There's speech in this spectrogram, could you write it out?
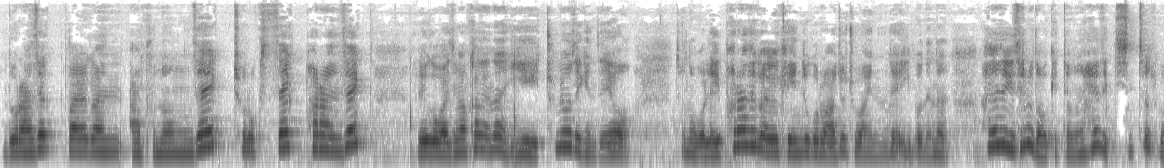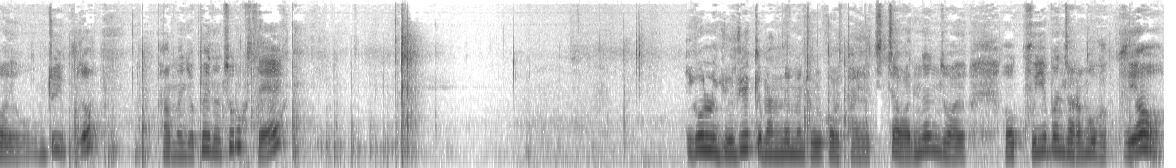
노란색, 빨간, 아, 분홍색, 초록색, 파란색, 그리고 마지막 하나는 이 투명색인데요. 저는 원래 이 파란색을 개인적으로 아주 좋아했는데 이번에는 하얀색이 새로 나왔기 때문에 하얀색 진짜 좋아요. 엄청 이쁘죠? 다음은 옆에 있는 초록색. 이걸로 유리있게 만들면 좋을 것 같아요. 진짜 완전 좋아요. 어, 구입은 잘한 것 같고요.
